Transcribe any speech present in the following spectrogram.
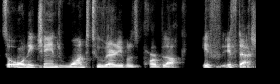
So only change one to two variables per block, if if that.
